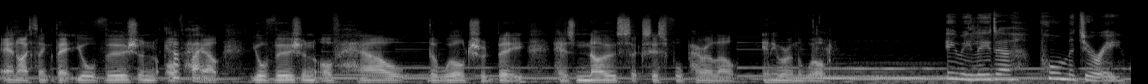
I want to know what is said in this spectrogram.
and I think that your version of how your version of how the world should be has no successful parallel anywhere in the world. Iwi leader Paul Majurey.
